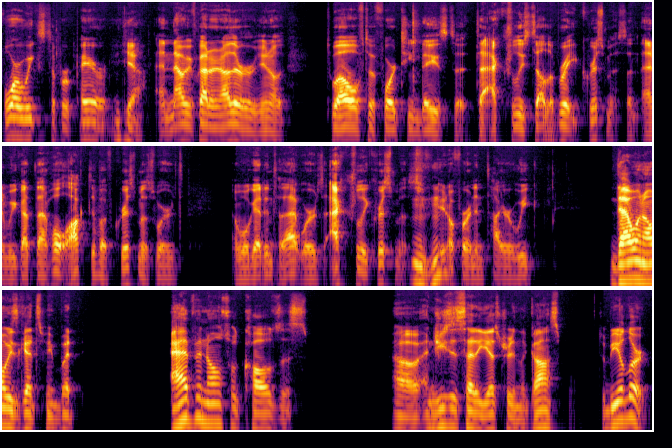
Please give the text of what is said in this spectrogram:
four weeks to prepare, yeah. and now we've got another, you know, 12 to 14 days to, to actually celebrate Christmas, and, and we got that whole octave of Christmas where it's, and we'll get into that where it's actually Christmas, Mm-hmm. you know, for an entire week. That one always gets me. But Advent also calls us, uh, and Jesus said it yesterday in the gospel, to be alert,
